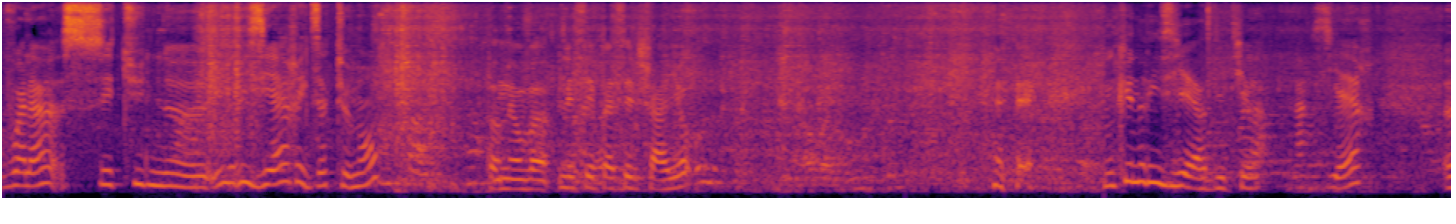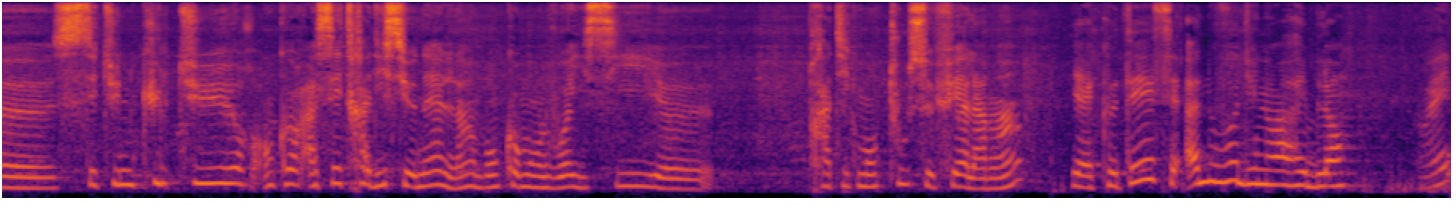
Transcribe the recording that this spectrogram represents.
Voilà, c'est une, une rizière, exactement. Attendez, on va laisser passer le chariot. Donc une rizière, dit-il. Voilà, la rizière. Euh, c'est une culture encore assez traditionnelle. Hein. Bon, comme on le voit ici, euh, pratiquement tout se fait à la main. Et à côté, c'est à nouveau du noir et blanc. Oui.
